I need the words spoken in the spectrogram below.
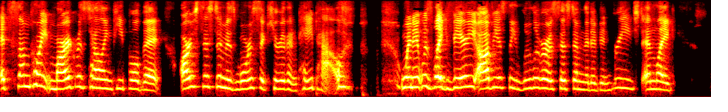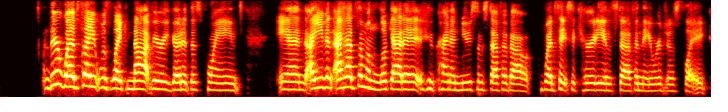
at some point, Mark was telling people that our system is more secure than PayPal. when it was like very obviously LuLaRoe's system that had been breached and like their website was like not very good at this point. And i even i had someone look at it who kind of knew some stuff about website security and stuff and they were just like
